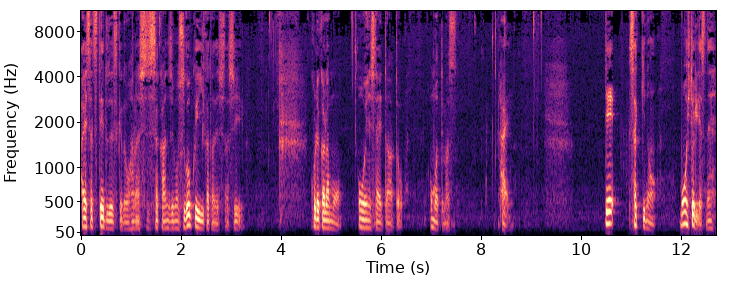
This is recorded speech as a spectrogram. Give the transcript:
挨拶程度ですけどお話しした感じもすごくいい方でしたしこれからも応援したいなと思ってます。はい。でさっきのもう一人ですね、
